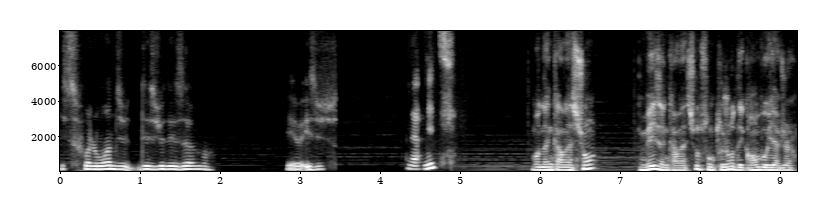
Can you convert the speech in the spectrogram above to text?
il soit loin du- des yeux des hommes Et euh, Jésus. Un ermite. Mon incarnation, mes incarnations sont toujours des grands voyageurs.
